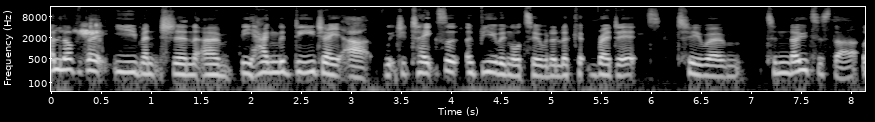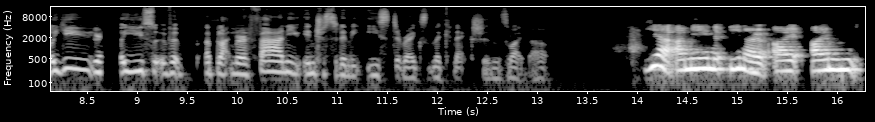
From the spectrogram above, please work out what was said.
I love that you mention um, the Hang the DJ app, which it takes a, a, viewing or two and a look at Reddit to um, to notice that. Are you yeah. are you sort of a, a Black Mirror fan? Are you interested in the Easter eggs and the connections like that? Yeah, I mean, you know, I I'm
